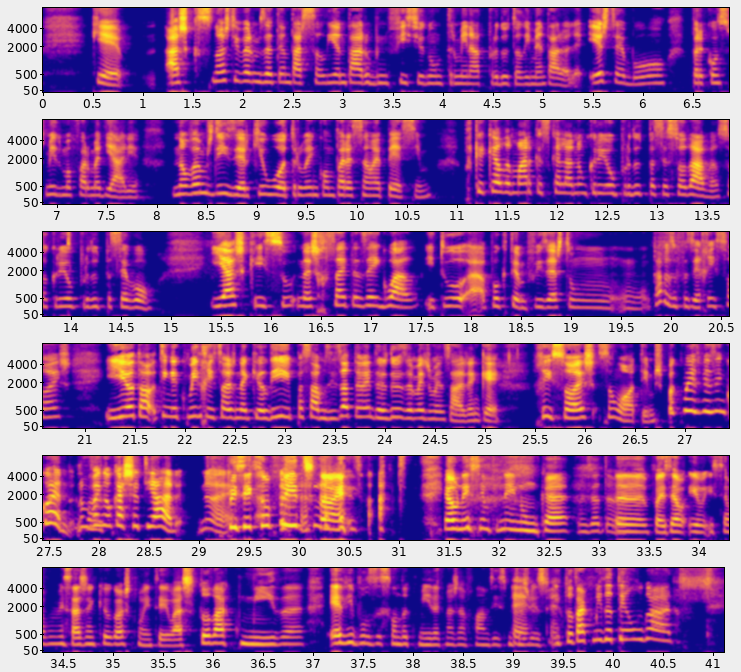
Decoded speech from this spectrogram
que é acho que se nós estivermos a tentar salientar o benefício de um determinado produto alimentar, olha, este é bom para consumir de uma forma diária, não vamos dizer que o outro em comparação é péssimo, porque aquela marca se calhar não criou o produto para ser saudável, só criou o produto para ser bom. E acho que isso nas receitas é igual. E tu há pouco tempo fizeste um. Estavas um, a fazer rissóis e eu tinha comido rissóis naquele dia e passámos exatamente as duas a mesma mensagem: que é rissóis são ótimos para comer de vez em quando. Não me venham cá chatear, não é? Por isso é que são fritos, não é? Exato. É o nem sempre nem nunca. Exatamente. Uh, pois é, eu, isso é uma mensagem que eu gosto muito. Eu acho que toda a comida é a divulgação da comida, que nós já falámos isso muitas é, vezes. É. E toda a comida tem lugar.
